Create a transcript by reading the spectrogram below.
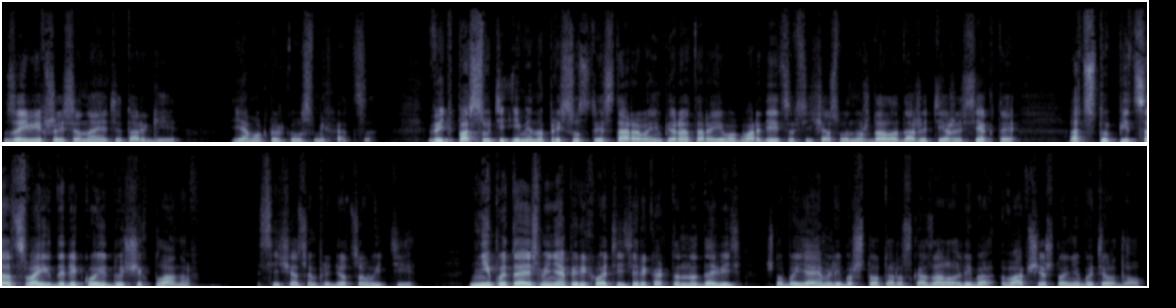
заявившиеся на эти торги, я мог только усмехаться. Ведь, по сути, именно присутствие старого императора и его гвардейцев сейчас вынуждало даже те же секты отступиться от своих далеко идущих планов. Сейчас им придется уйти не пытаясь меня перехватить или как-то надавить, чтобы я им либо что-то рассказал, либо вообще что-нибудь отдал.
